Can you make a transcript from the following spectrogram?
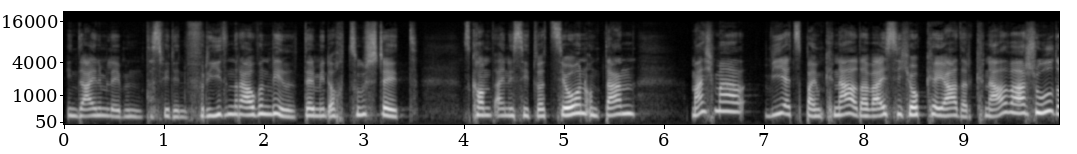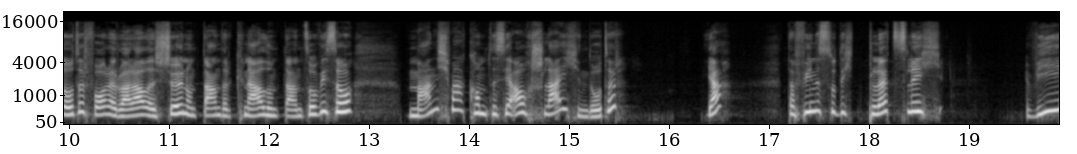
in deinem Leben, das mir den Frieden rauben will, der mir doch zusteht. Es kommt eine Situation und dann manchmal wie jetzt beim Knall, da weiß ich, okay, ja, der Knall war schuld, oder? Vorher war alles schön und dann der Knall und dann sowieso. Manchmal kommt es ja auch schleichend, oder? Ja? Da findest du dich plötzlich wie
